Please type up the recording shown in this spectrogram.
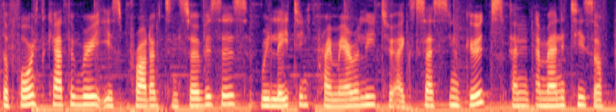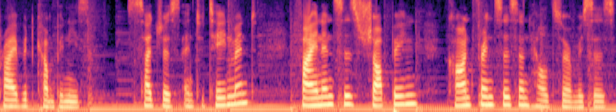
The fourth category is products and services relating primarily to accessing goods and amenities of private companies, such as entertainment, finances, shopping, conferences and health services,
